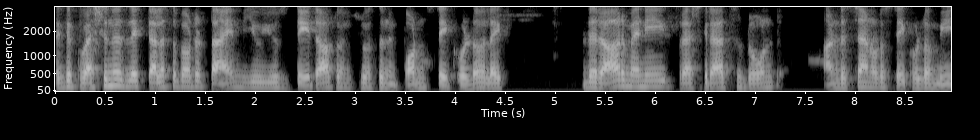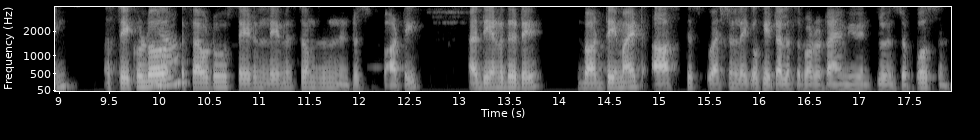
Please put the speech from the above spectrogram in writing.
like the question is like tell us about a time you use data to influence an important stakeholder. Like there are many fresh grads who don't understand what a stakeholder means. A stakeholder, yeah. if I were to say it in layman's terms, is an interested party at the end of the day. But they might ask this question like, okay, tell us about a time you influenced a person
